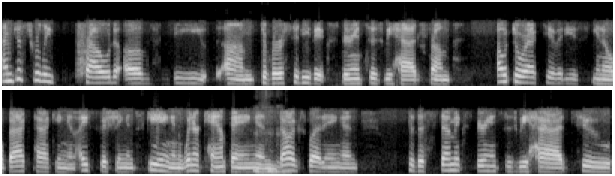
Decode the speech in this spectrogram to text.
I'm just really proud of the um, diversity, the experiences we had from outdoor activities, you know, backpacking and ice fishing and skiing and winter camping and mm-hmm. dog sledding and to the STEM experiences we had to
